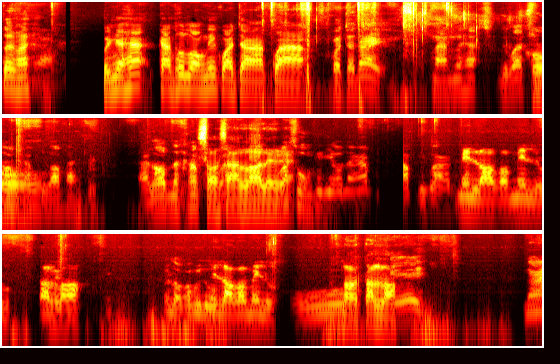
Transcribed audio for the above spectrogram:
ได้ไหมเป็นไงฮะ การทดลองนี่กว่าจะกว่ากว่าจะได้นานไหมฮะ หรือว่ากี่รอบครับโอ้กี่รอบฮะหลายรอบนะครับสองสามรอบเลยถืว่าสูงทีเดียวนะครับครับดีกว่าไม่รอก็ไม่รู้ตอนรอไม่เราก็ไม่รู้ไม่รอก็ไม่รู้โอ้รอต้อนรอโเคน่า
